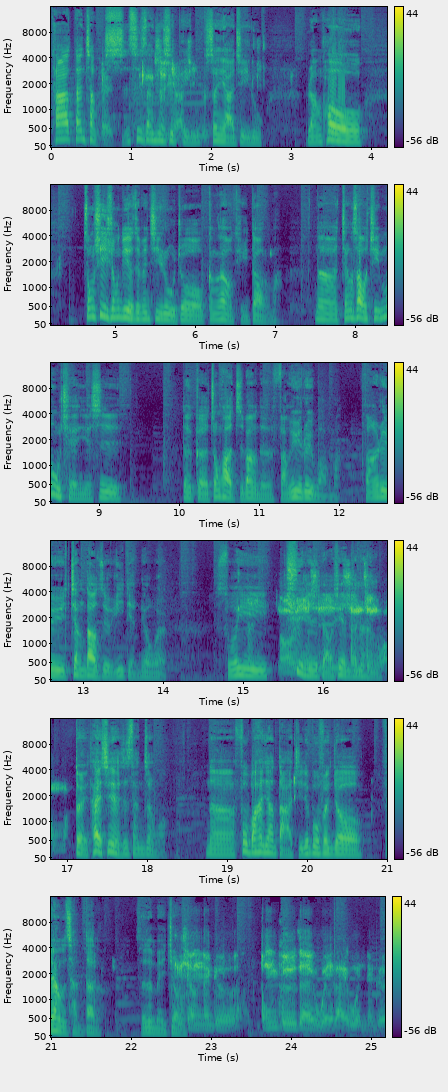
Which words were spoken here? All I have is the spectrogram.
他单场十次三振是平生涯纪录。然后中信兄弟的这边记录就刚刚有提到了嘛。那江少庆目前也是那个中华职棒的防御率王嘛。防御率降到只有一点六二，所以去年的表现真的很。对，他也现在也是三振王。那富邦悍将打击的部分就非常的惨淡了，真的没救了。像那个东哥在未来问那个，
